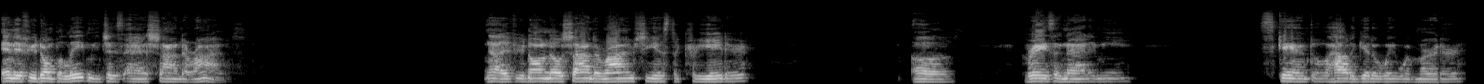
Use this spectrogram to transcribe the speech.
And if you don't believe me, just ask Shonda Rhimes. Now, if you don't know Shonda Rhimes, she is the creator of Grey's Anatomy, Scandal, How to Get Away with Murder.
